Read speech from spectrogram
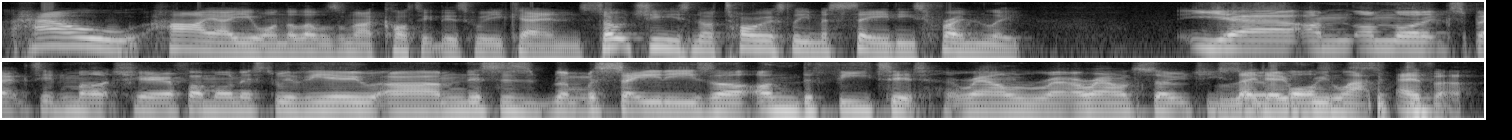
how high are you on the levels of narcotic this weekend? Sochi is notoriously Mercedes friendly. Yeah, I'm I'm not expecting much here. If I'm honest with you, um, this is the Mercedes are undefeated around around Sochi. so Led far every lap ever.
